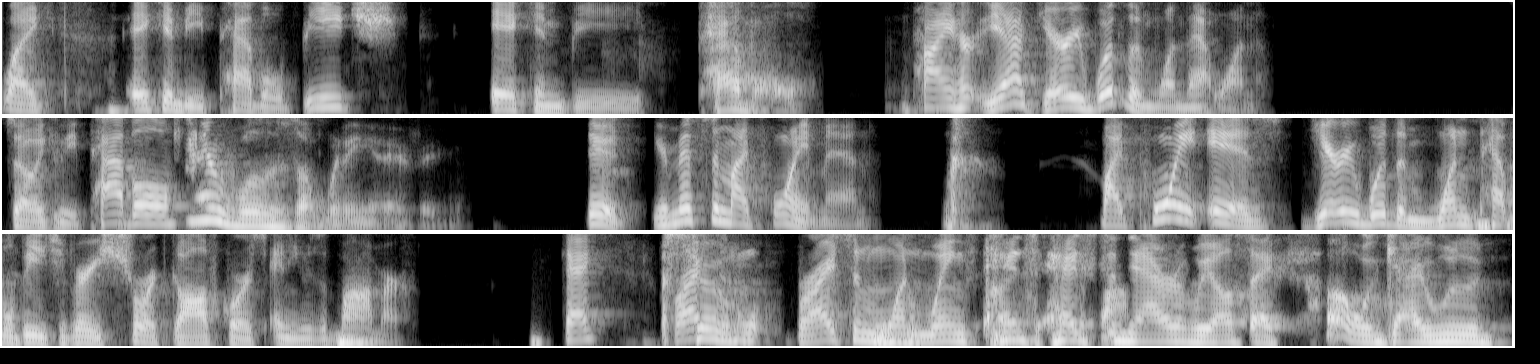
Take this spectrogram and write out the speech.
like it can be Pebble Beach, it can be Pebble Pinehurst. Yeah, Gary Woodland won that one. So it can be Pebble. Gary Woodland's not winning anything, dude. You're missing my point, man. my point is Gary Woodland won Pebble Beach, a very short golf course, and he was a bomber. Okay. Bryson, Bryson won Foot. Hence, hence the narrative we all say, oh, when Gary Woodland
